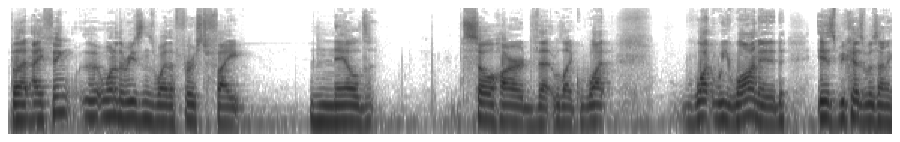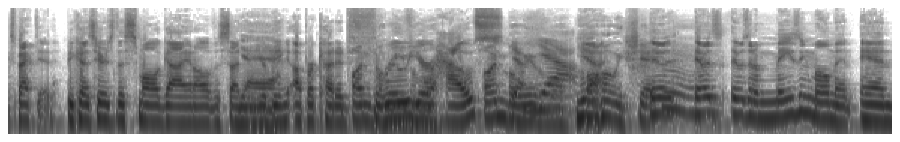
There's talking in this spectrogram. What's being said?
But I think one of the reasons why the first fight nailed so hard that like what what we wanted is because it was unexpected. Because here's this small guy, and all of a sudden Yeah, you're yeah. being uppercutted through your house. Unbelievable. Yeah. Yeah. Holy shit. It was, it was it was an amazing moment, and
